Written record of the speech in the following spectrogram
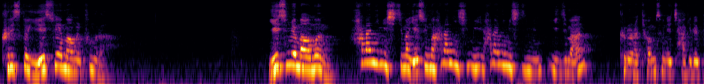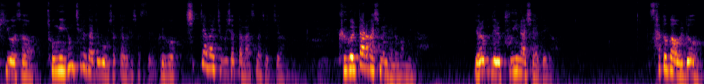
그리스도 예수의 마음을 품으라. 예수님의 마음은 하나님이시지만, 예수님은 하나님이, 하나님이시지만, 그러나 겸손히 자기를 비워서 종의 형체를 가지고 오셨다 그러셨어요. 그리고 십자가에 죽으셨다 말씀하셨죠. 그걸 따라가시면 되는 겁니다. 여러분들이 부인하셔야 돼요. 사도 바울도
